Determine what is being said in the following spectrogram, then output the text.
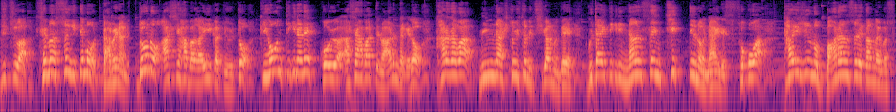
実は狭すぎてもダメなんです。どの足幅がいいかというと、基本的なね、こういう足幅っていうのはあるんだけど、体はみんな一人一人違うので、具体的に何センチっていうのはないです。そこは体重のバランスで考えます。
